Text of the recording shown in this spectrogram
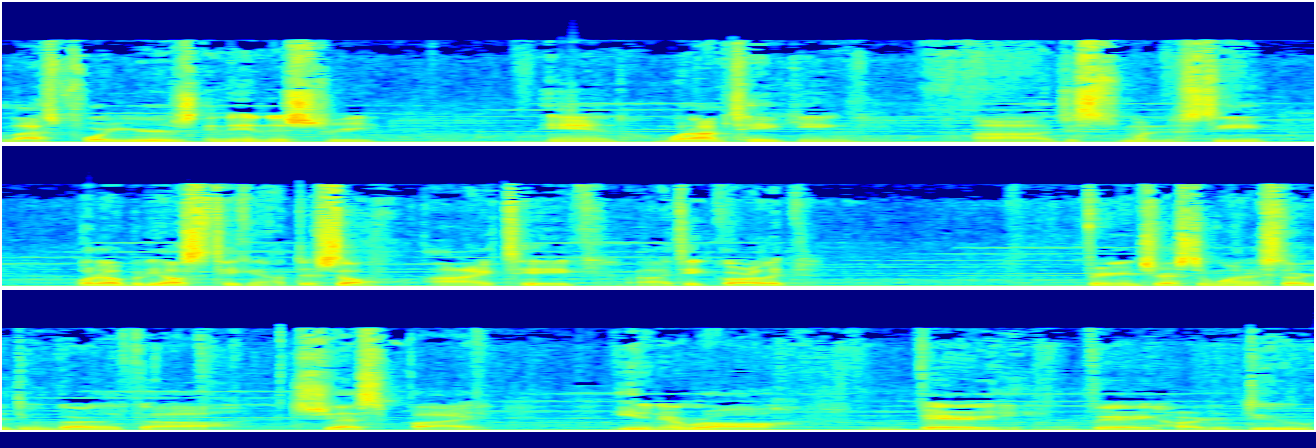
last four years in the industry and what I'm taking. Uh, just wanted to see what everybody else is taking out there. So I take I take garlic. Very interesting one. I started doing garlic uh, just by eating it raw. Very very hard to do.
